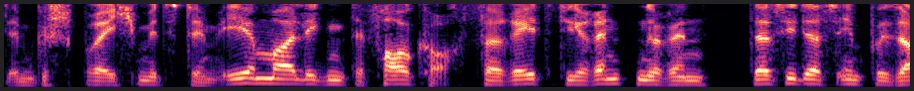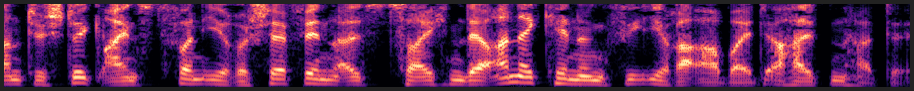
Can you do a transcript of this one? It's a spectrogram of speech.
Im Gespräch mit dem ehemaligen TV-Koch verrät die Rentnerin, dass sie das imposante Stück einst von ihrer Chefin als Zeichen der Anerkennung für ihre Arbeit erhalten hatte.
